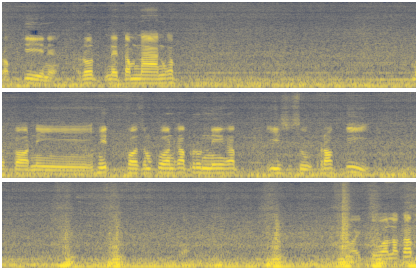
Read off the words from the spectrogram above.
ร็อกกี้เนี่ย รถในตำนานครับ เมื่อก่อนนี่ฮิตพอสมควรครับรุ่นนี้ครับ Isuzu Rocky ปล่อยตัวแล้วครับ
